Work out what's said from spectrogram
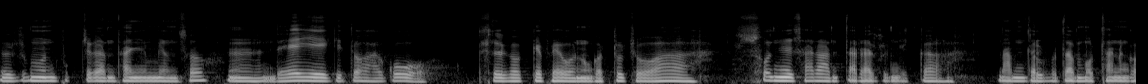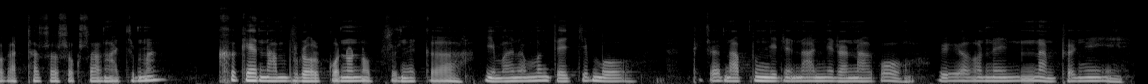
요즘은 복지관 다니면서 음, 내 얘기도 하고 즐겁게 배우는 것도 좋아. 손이 잘 안 따라주니까 남들보다 못하는 것 같아서 속상하지만 크게 남부러울 거는 없으니까 이만하면 됐지 뭐. 그저 나쁜 일은 안 일어나고 요양원에 있는 남편이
